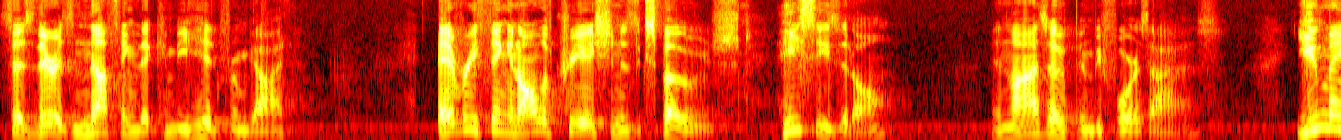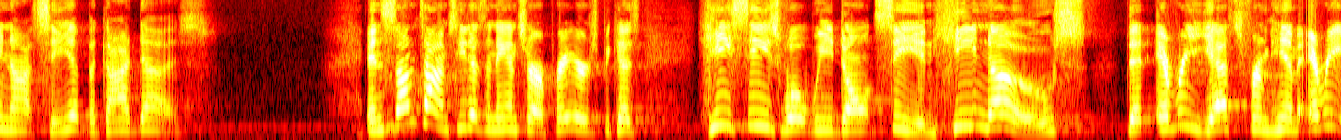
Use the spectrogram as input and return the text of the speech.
Says there is nothing that can be hid from God. Everything in all of creation is exposed. He sees it all and lies open before his eyes. You may not see it, but God does. And sometimes he doesn't answer our prayers because he sees what we don't see and he knows that every yes from him, every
